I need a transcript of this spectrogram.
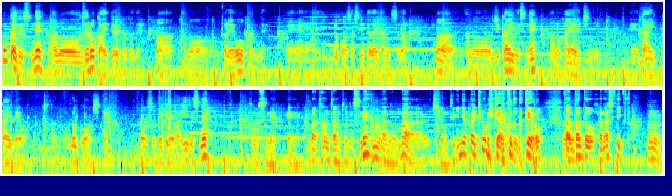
今回ですねあの0回ということでまああのプレイオープンで、えー録音させていただいたんですがまああの次回ですねあの早いうちに、えー第1回目をあの録音して放送できればいいですね。そうですね、えーまあ淡々とですね、うん。あのまあ基本的にやっぱり興味があることだけを淡々と話していくと。うん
